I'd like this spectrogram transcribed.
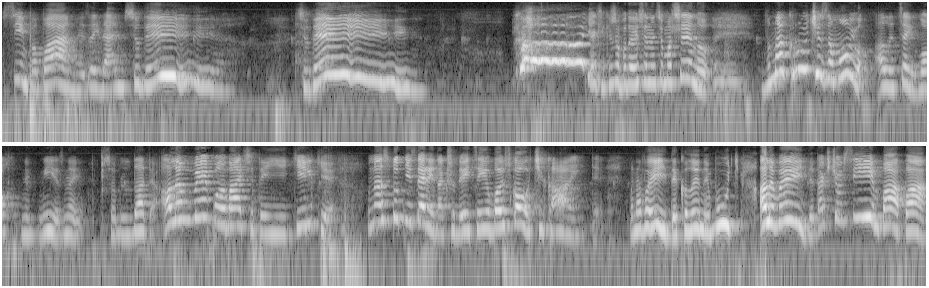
Всім папа, ми зайдемо сюди. Сюди. Ха! Я тільки що подивився на цю машину. Вона круче за мою, але цей лох не вміє з нею соблюдати. Але ви побачите її тільки в наступній серії, так що дивіться її обов'язково чекайте. Вона вийде коли-небудь, але вийде. Так що всім па-па!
